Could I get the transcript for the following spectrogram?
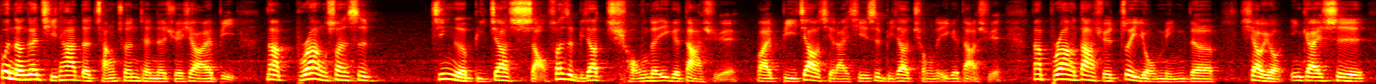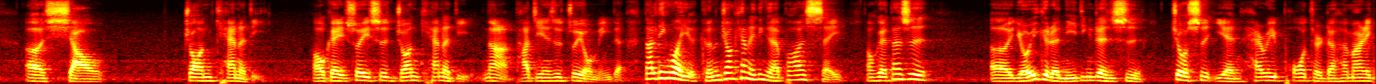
不能跟其他的常春藤的学校来比。那 Brown 算是金额比较少，算是比较穷的一个大学，来比较起来其实是比较穷的一个大学。那 Brown 大学最有名的校友应该是呃小 John Kennedy。OK，所以是 John Kennedy，那他今天是最有名的。那另外也可能 John Kennedy 可能不知道是谁，OK，但是呃有一个人你一定认识，就是演 Harry Potter 的 Hermione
